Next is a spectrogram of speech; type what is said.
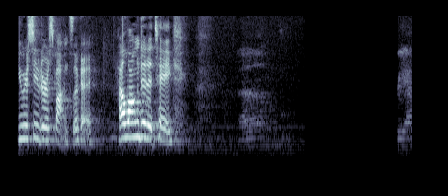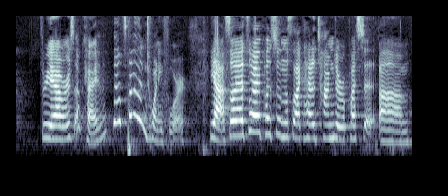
You received a response, okay. How long did it take? Three hours, okay. That's better than 24. Yeah, so that's why I posted in the Slack I had time to request it. Um,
